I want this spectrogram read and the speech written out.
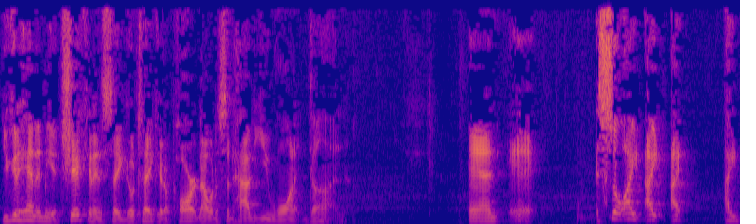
you could have handed me a chicken and say, go take it apart. And I would have said, how do you want it done? And eh, so I, I, I, I,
